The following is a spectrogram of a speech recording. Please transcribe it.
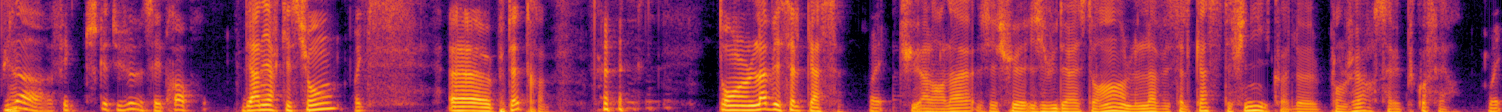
Puis là, fais tout ce que tu veux, c'est propre. Dernière question. Oui. Euh, peut-être. Ton lave-vaisselle casse. Oui. Tu, alors là, j'ai vu des restaurants, le lave-vaisselle casse, c'était fini, quoi. Le plongeur savait plus quoi faire. Oui.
